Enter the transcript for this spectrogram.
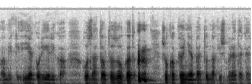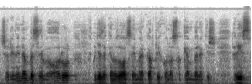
amik ilyenkor érik a hozzátartozókat, sokkal könnyebben tudnak ismereteket cserélni. Nem beszélve arról, hogy ezeken az Alzheimer kafékon a szakemberek is részt,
